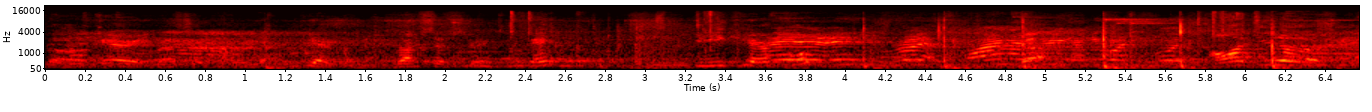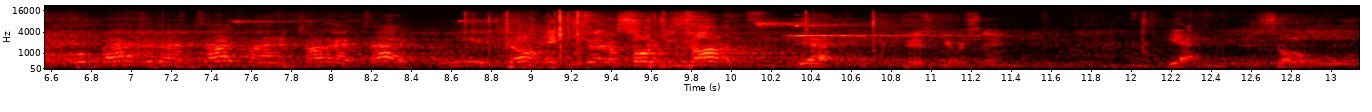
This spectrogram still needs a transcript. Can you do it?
the Gary. Rusher coming. Yeah, Gary. Rusher straight. Okay. Be careful. Hey, hey, hey, he's right. I want you to go back to that attack line and try to attack. You need to jump. You're gonna approach you on him. Yeah. Basically, you were saying? Yeah. So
